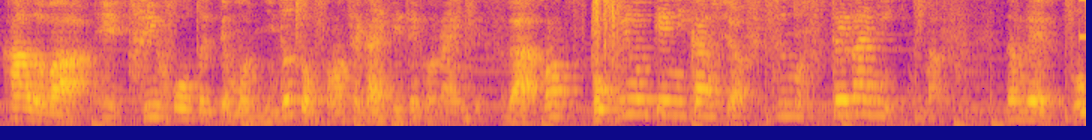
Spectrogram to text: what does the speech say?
カードは、え、追放といってもう二度とこの世界に出てこないんですがこの牧羊犬に関しては普通の捨て場に行きます。なので牧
